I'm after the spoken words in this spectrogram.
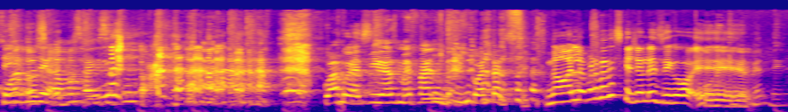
Sí, ¿Cuándo sea, llegamos a ese punto? ¿Cuántas Pues- vidas me faltan? ¿Cuántas? No, la verdad es que yo les digo, ¿O de qué eh, depende?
